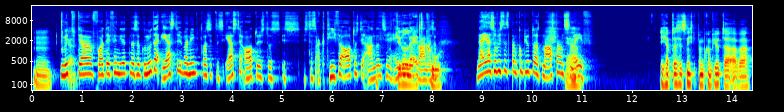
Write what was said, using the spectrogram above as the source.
Mit der vordefinierten, also nur der erste übernimmt quasi, das erste Auto ist das, ist, ist das aktive Auto, die anderen sie Die hängen nur dran. Also, naja, so wie es das beim Computer ist, Master und Ja. Slave. Ich habe das jetzt nicht beim Computer, aber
